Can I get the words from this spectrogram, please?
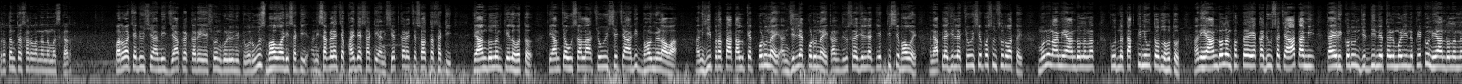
प्रथमतः सर्वांना नमस्कार. परवाच्या दिवशी आम्ही ज्या प्रकारे यशवंत गोळ युनिटवर ऊस भाववाढीसाठी आणि सगळ्याच्या फायद्यासाठी आणि शेतकऱ्याच्या स्वार्थासाठी हे आंदोलन केलं होतं की आमच्या ऊसाला चोवीसशेच्या अधिक भाव मिळावा. आणि ही प्रथा तालुक्यात पडू नये आणि जिल्ह्यात पडू नये कारण दुसऱ्या जिल्ह्यात एकतीसशे भाव आहे आणि आपल्या जिल्ह्यात चोवीसशेपासून सुरुवात आहे. म्हणून आम्ही या आंदोलनात पूर्ण ताकदीने उतरलो होतो. आणि हे आंदोलन फक्त एका दिवसाच्या आत आम्ही तयारी करून जिद्दीने तळमळीनं पेटून हे आंदोलन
